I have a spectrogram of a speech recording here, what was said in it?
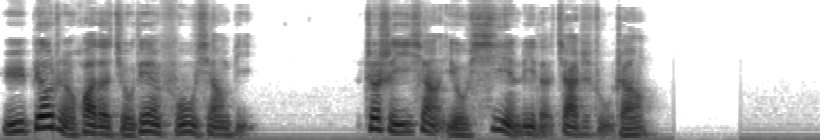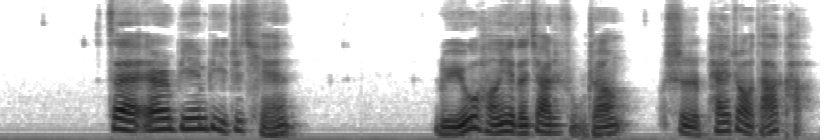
与标准化的酒店服务相比，这是一项有吸引力的价值主张。在 Airbnb 之前，旅游行业的价值主张是拍照打卡，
